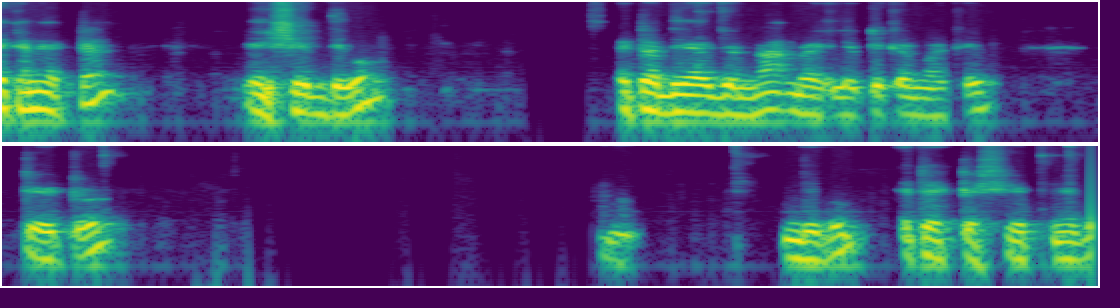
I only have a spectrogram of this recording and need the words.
এখানে একটা এই শেপ দেব। এটা দেওয়ার জন্য আমরা ইলেকট্রিক্যাল মার্কেট টেরিটর দেব। এটা একটা শেপ নেব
